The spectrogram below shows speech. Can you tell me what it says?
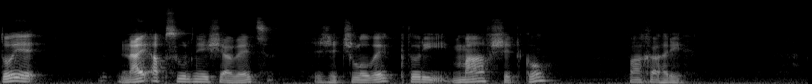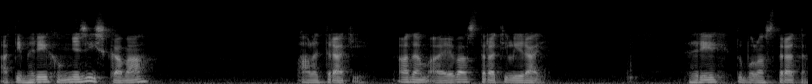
To je najabsurdnejšia vec, že človek, ktorý má všetko, pácha hriech. A tým hriechom nezískava, ale tratí. Adam a Eva stratili raj. Hriech to bola strata.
